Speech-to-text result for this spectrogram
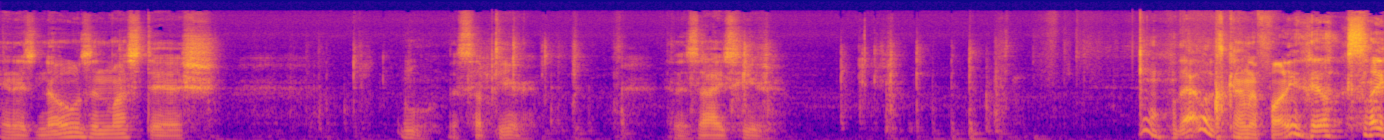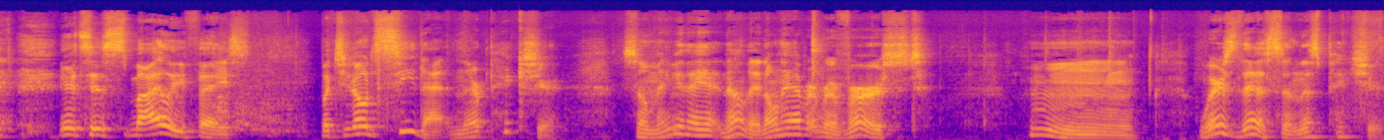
And his nose and mustache. Ooh, that's up here. And his eyes here. Oh, that looks kind of funny. It looks like it's his smiley face. But you don't see that in their picture. So maybe they no, they don't have it reversed. Hmm. Where's this in this picture?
